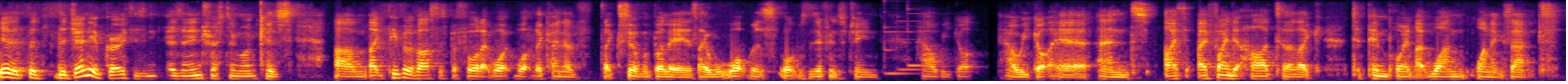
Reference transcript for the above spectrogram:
yeah, the, the, the, journey of growth is, is an interesting one because, um, like people have asked us before, like what, what the kind of like silver bullet is, like what was what was the difference between how we got how we got here, and I th- I find it hard to like to pinpoint like one one exact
